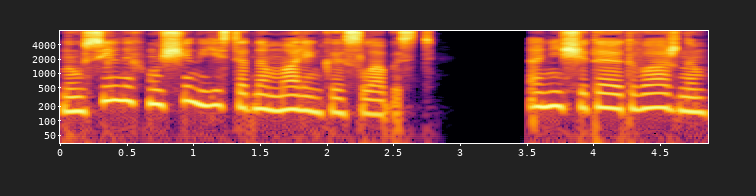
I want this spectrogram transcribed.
Но у сильных мужчин есть одна маленькая слабость. Они считают важным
